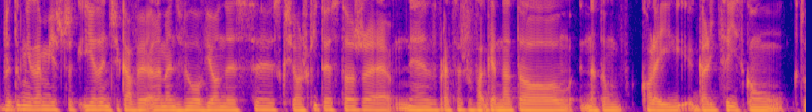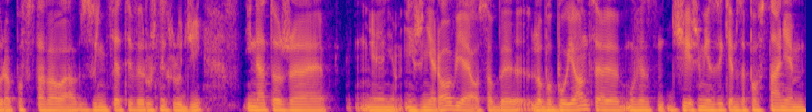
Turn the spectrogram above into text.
według mnie tam jeszcze jeden ciekawy element wyłowiony z, z książki, to jest to, że e, zwracasz uwagę na, to, na tą kolej galicyjską, która powstawała z inicjatywy różnych ludzi i na to, że nie, nie, inżynierowie, osoby lobobujące, mówiąc dzisiejszym językiem, za powstaniem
